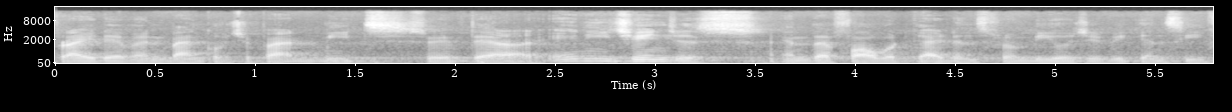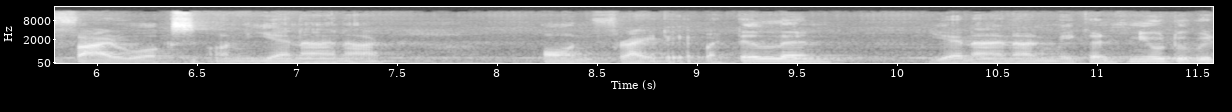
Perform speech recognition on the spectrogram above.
Friday when Bank of Japan meets. So if there are any changes in the forward guidance from BOJ, we can see fireworks on yen INR on Friday. But till then, yen INR may continue to be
